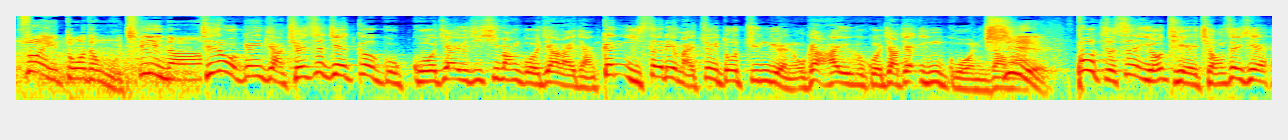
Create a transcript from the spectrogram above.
最多的武器呢？其实我跟你讲，全世界各国国家，尤其西方国家来讲，跟以色列买最多军援，我看还有一个国家叫英国，你知道吗？是，不只是有铁穹这些，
